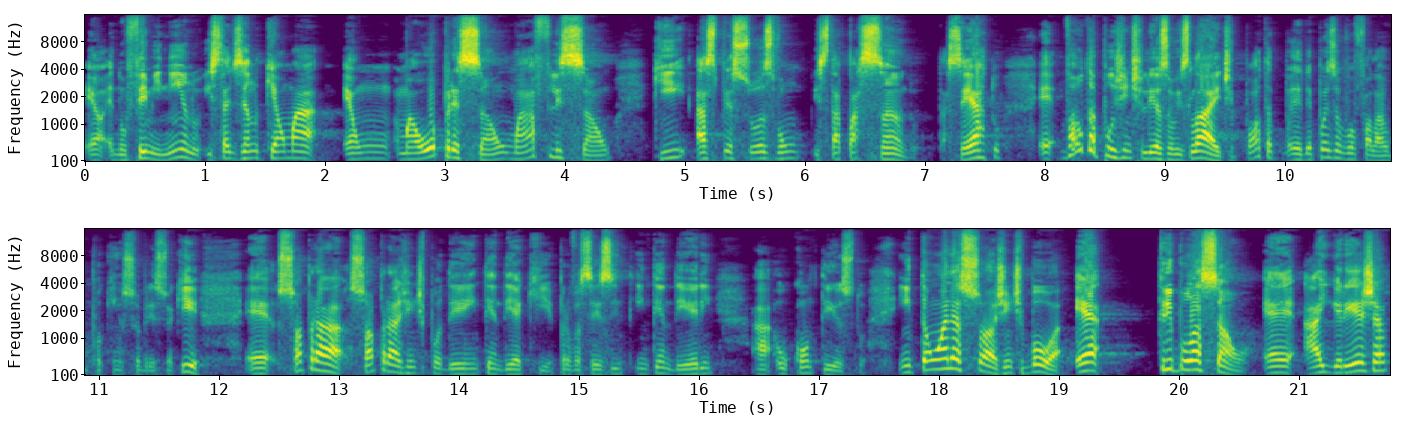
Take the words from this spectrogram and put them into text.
É, no feminino, está dizendo que é uma, é um, uma opressão, uma aflição que as pessoas vão estar passando, tá certo? É, volta por gentileza o slide, volta, é, depois eu vou falar um pouquinho sobre isso aqui, é, só para só a gente poder entender aqui, para vocês entenderem a, o contexto. Então, olha só, gente boa, é tribulação. É, a igreja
